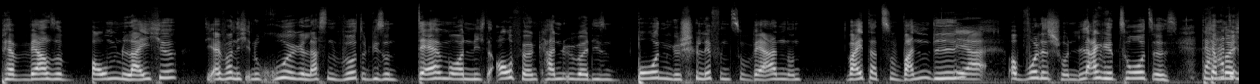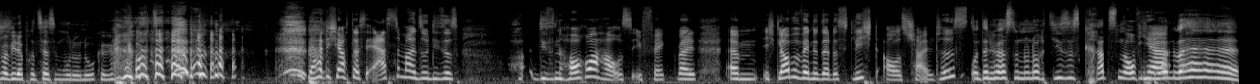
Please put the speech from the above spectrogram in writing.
perverse Baumleiche, die einfach nicht in Ruhe gelassen wird und wie so ein Dämon nicht aufhören kann, über diesen Boden geschliffen zu werden und weiter zu wandeln, Ja, obwohl es schon lange tot ist. da ich habe neulich ich, mal wieder Prinzessin Mononoke geguckt. da hatte ich auch das erste Mal so dieses diesen Horrorhaus-Effekt, weil ähm, ich glaube, wenn du da das Licht ausschaltest, Und dann hörst du nur noch dieses Kratzen auf dem Ja. Boden. Bäh.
